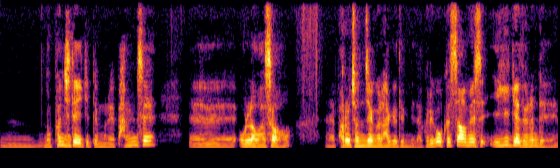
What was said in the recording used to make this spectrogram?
음, 높은 지대에 있기 때문에 밤새 올라와서 바로 전쟁을 하게 됩니다. 그리고 그 싸움에서 이기게 되는데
